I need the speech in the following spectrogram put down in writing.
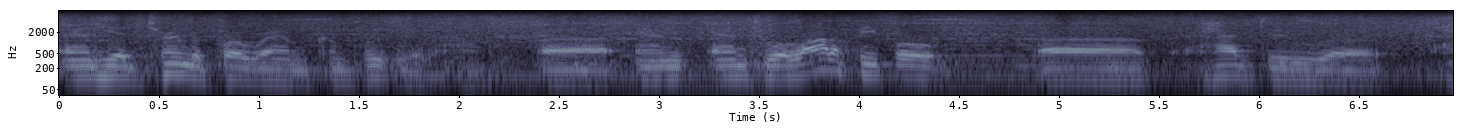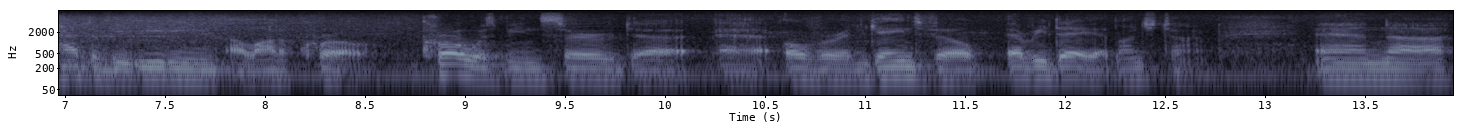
And he had turned the program completely around. Uh, and, and to a lot of people, uh, had, to, uh, had to be eating a lot of crow. Crow was being served uh, uh, over in Gainesville every day at lunchtime. And a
